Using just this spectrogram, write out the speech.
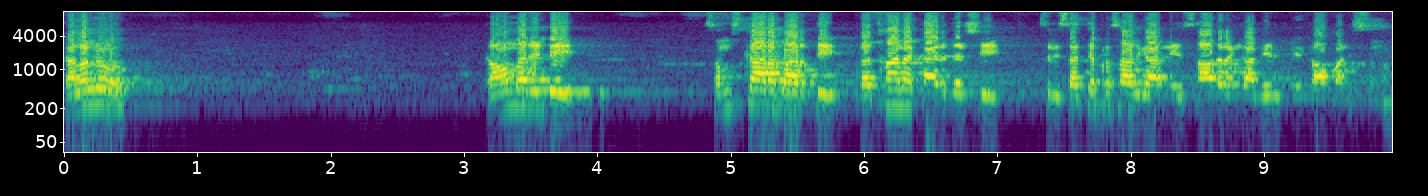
కళను కామారెడ్డి సంస్కార భారతి ప్రధాన కార్యదర్శి శ్రీ సత్యప్రసాద్ గారిని సాదరంగా వేదిక మీకు ఆహ్వానిస్తున్నాం.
